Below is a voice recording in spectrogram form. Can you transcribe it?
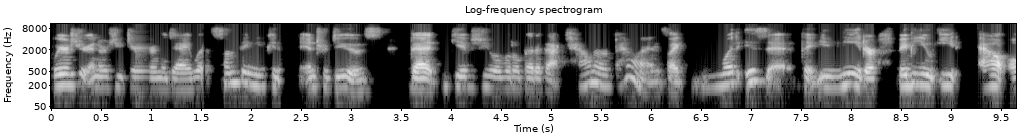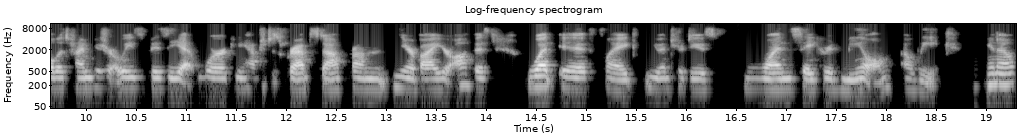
where's your energy during the day what's something you can introduce that gives you a little bit of that counterbalance. Like, what is it that you need? Or maybe you eat out all the time because you're always busy at work and you have to just grab stuff from nearby your office. What if, like, you introduce one sacred meal a week? You know?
